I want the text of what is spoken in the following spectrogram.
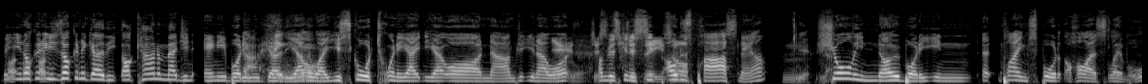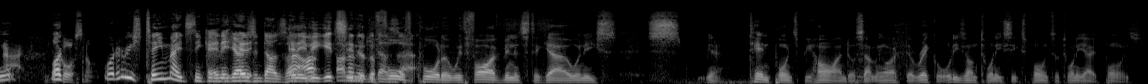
But you're not going. He's not going to go the. I can't imagine anybody no, would go the other on. way. You score 28 and you go, oh no, I'm. You know what? Yeah, just, I'm just going to sit. I'll off. just pass now. Mm. Yeah, Surely no. nobody in uh, playing sport at the highest level. No, like, of course not. What are his teammates thinking? And he, he goes and, and does that. and if he gets into the fourth quarter with five minutes to go and he's 10 points behind or something like the record, he's on 26 points or 28 points.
